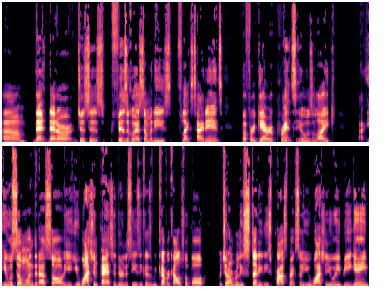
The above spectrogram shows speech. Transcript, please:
um, that that are just as physical as some of these flex tight ends but for Gerrit Prince, it was like uh, he was someone that I saw. You, you watch him pass it during the season because we cover college football, but you don't really study these prospects. So you watch a UAB game,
